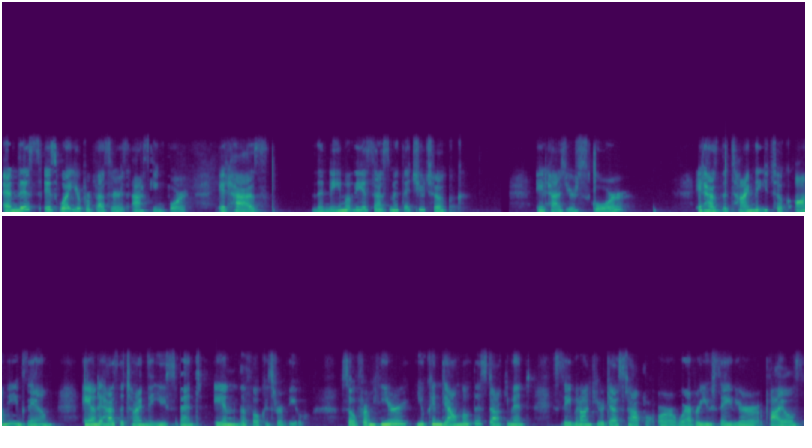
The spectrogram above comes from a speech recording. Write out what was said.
And this is what your professor is asking for. It has the name of the assessment that you took. It has your score. It has the time that you took on the exam, and it has the time that you spent in the focus review. So from here, you can download this document, save it onto your desktop or wherever you save your files,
